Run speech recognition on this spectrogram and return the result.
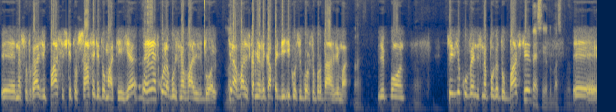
ε, να σου βγάζει πάσες και το Σάσα και το Ματίγια, ε, εύκολα μπορείς να βάλεις γκολ. Και να βάλεις καμιά 15-20 γκολ στο πρωτάθλημα. Μάλιστα. Λοιπόν, και δύο κουβέντες να πω για το μπάσκετ. Πες για τον μπάσκετ. Ε,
